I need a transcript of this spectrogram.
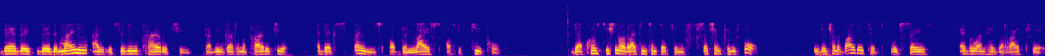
the, the, the, the mining are receiving priority. They're being given a priority at the expense of the lives of the people. Their constitutional right in terms of 20, Section 24 is actually violated, which says everyone has the right to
